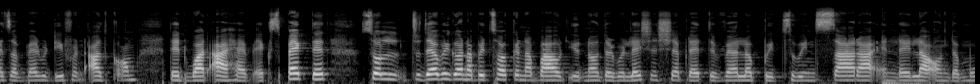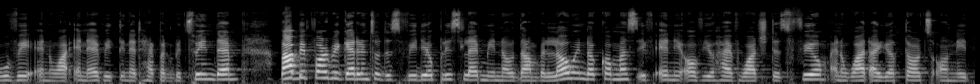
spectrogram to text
has a very different outcome than what I have expected. So today we're gonna be talking about you know the relationship that developed between Sarah and Leila on the movie and what and everything that happened between them. But before we get into this video, please let me know down below in the comments if any of you have watched this film and what are your thoughts on it.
